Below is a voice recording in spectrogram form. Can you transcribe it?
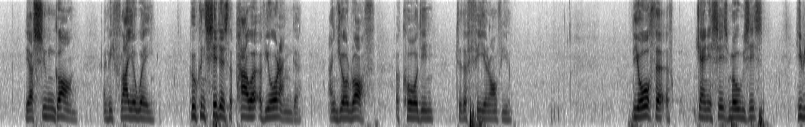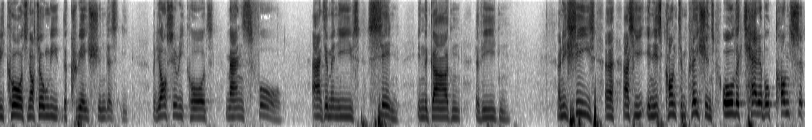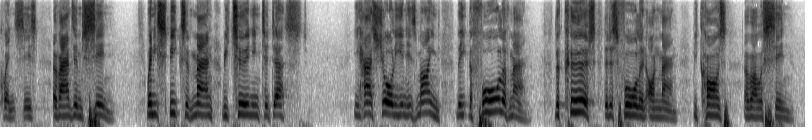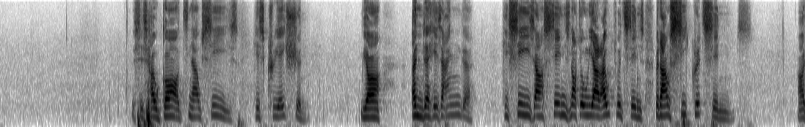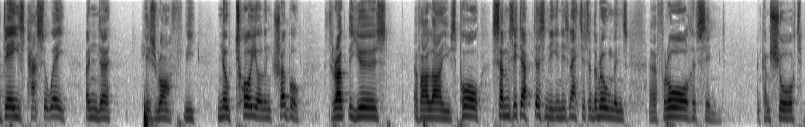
They are soon gone, and we fly away. Who considers the power of your anger and your wrath according to the fear of you? the author of Genesis, Moses, he records not only the creation, does he, but he also records man's fall, Adam and Eve's sin in the Garden of Eden. And he sees, uh, as he, in his contemplations, all the terrible consequences of Adam's sin. When he speaks of man returning to dust, he has surely in his mind the, the fall of man, the curse that has fallen on man because of our sin. This is how God now sees his creation. We are under his anger. He sees our sins, not only our outward sins, but our secret sins. Our days pass away under his wrath. We know toil and trouble throughout the years of our lives. Paul sums it up, doesn't he, in his letter to the Romans uh, For all have sinned and come short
